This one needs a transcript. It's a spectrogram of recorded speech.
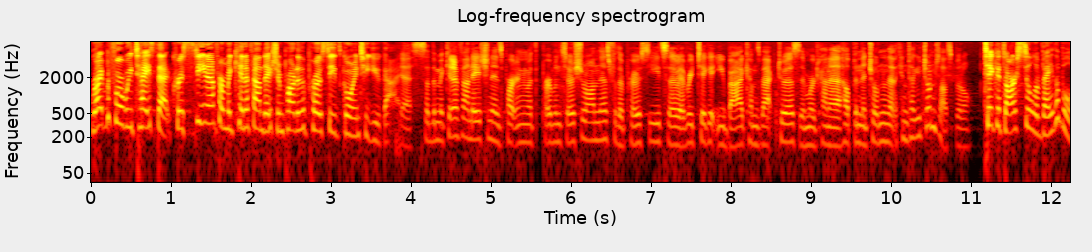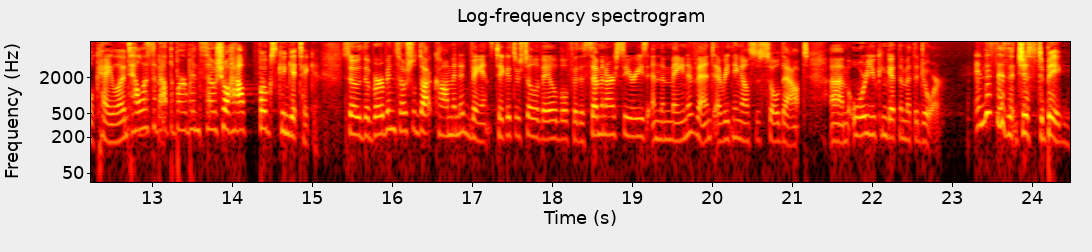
Right before we taste that, Christina from Makenna Foundation, part of the proceeds going to you guys. Yes, so the Makenna Foundation is partnering with Bourbon Social on this for the proceeds. So every ticket you buy comes back to us, and we're kind of helping the children at the Kentucky Children's Hospital. Tickets are still available, Kayla. And tell us about the Bourbon Social, how folks can get tickets. So the bourbonsocial.com in advance. Tickets are still available for the seminar series and the main event. Everything else is sold out. Um, or you can get them at the door. And this isn't just a big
